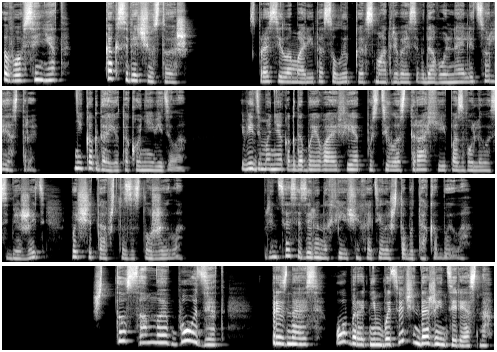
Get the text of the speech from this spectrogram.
«Вовсе нет. Как себя чувствуешь?» Спросила Марита с улыбкой, всматриваясь в довольное лицо Лестры. Никогда ее такой не видела. Видимо, некогда боевая фея отпустила страхи и позволила себе жить, посчитав, что заслужила. Принцессе зеленых фей очень хотелось, чтобы так и было. «Что со мной будет? Признаюсь, оборотнем быть очень даже интересно»,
